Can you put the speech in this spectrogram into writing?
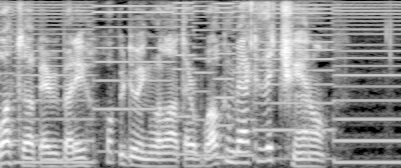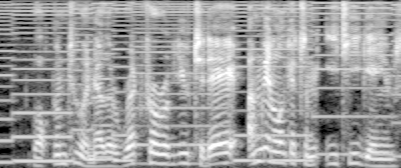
What's up everybody? Hope you're doing well out there. Welcome back to the channel. Welcome to another retro review. Today I'm going to look at some ET games.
